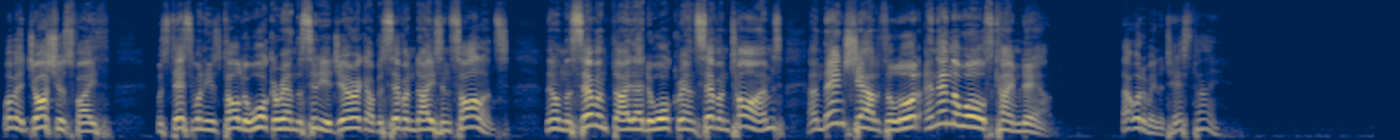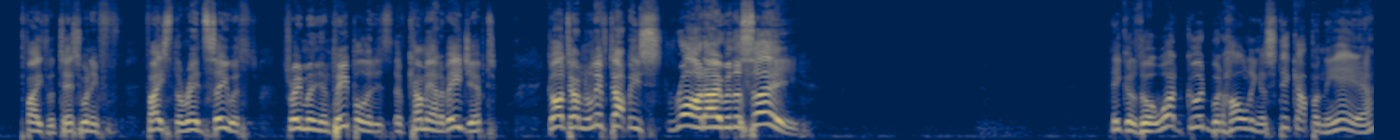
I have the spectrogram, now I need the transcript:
What about Joshua's faith? Was tested when he was told to walk around the city of Jericho for seven days in silence. Then on the seventh day, they had to walk around seven times and then shout at the Lord, and then the walls came down. That would have been a test, hey? Faith was tested when he f- faced the Red Sea with three million people that have come out of Egypt. God told him to lift up his rod over the sea. He could have thought, what good would holding a stick up in the air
